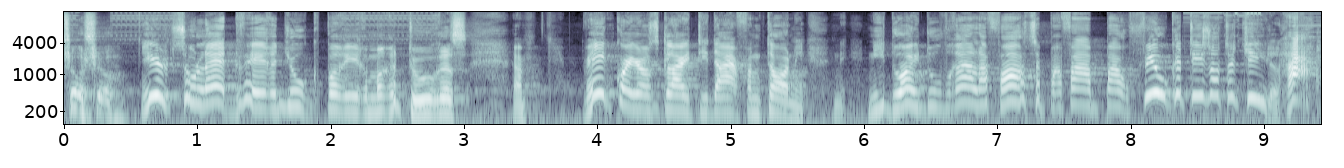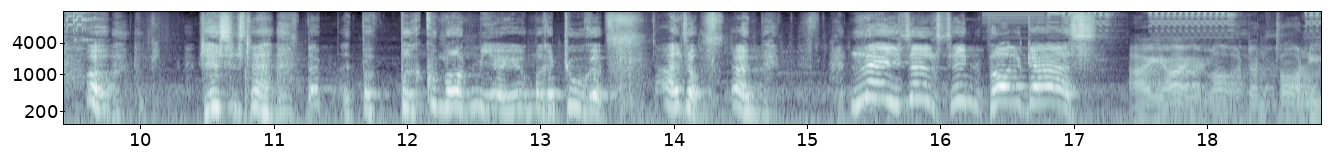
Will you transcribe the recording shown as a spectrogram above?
Zo, zo. Il solet weer juk per kon je ons glijdt die daar van Tony? Niet doei doevra la forza per fa un pau fiu che ti sotto ciel. Ha! Oh, Jezus, na, per command mir hier Maratura. Also, ähm, lasers in Vollgas. Ai, ai, Lord Antoni,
